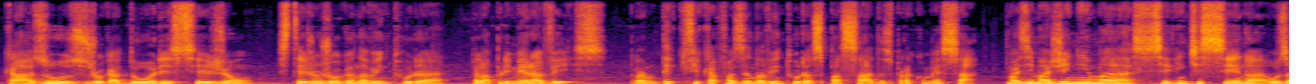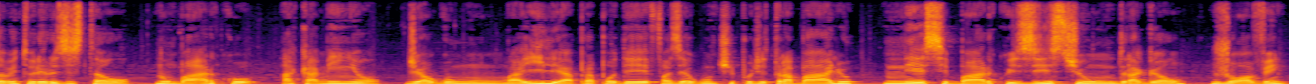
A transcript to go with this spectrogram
caso os jogadores sejam estejam jogando a aventura pela primeira vez para não ter que ficar fazendo aventuras passadas para começar. Mas imagine uma seguinte cena: os aventureiros estão num barco a caminho de alguma ilha para poder fazer algum tipo de trabalho. Nesse barco existe um dragão jovem.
